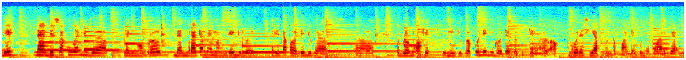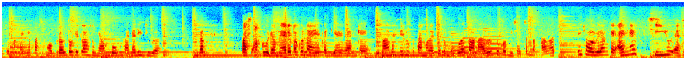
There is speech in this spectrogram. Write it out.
dia nah des aku kan juga lagi ngobrol dan ternyata memang dia juga cerita kalau dia juga uh, sebelum covid ini juga pun dia juga udah berpikir oh, gue udah siap untuk pandai punya keluarga gitu. Makanya pas ngobrol tuh kita langsung nyambung karena dia juga bilang pas aku udah married aku nanya ke dia kan kayak gimana sih lu pertama kali ketemu gue tahun lalu tuh kok bisa cepet banget? Dia cuma bilang kayak I never see you as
